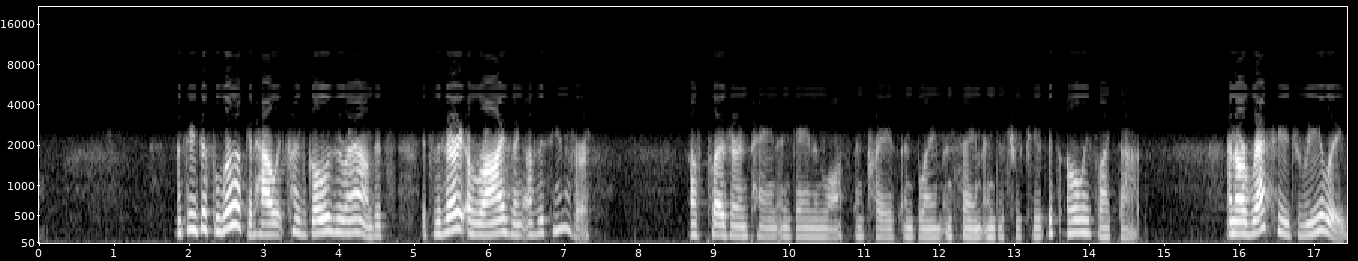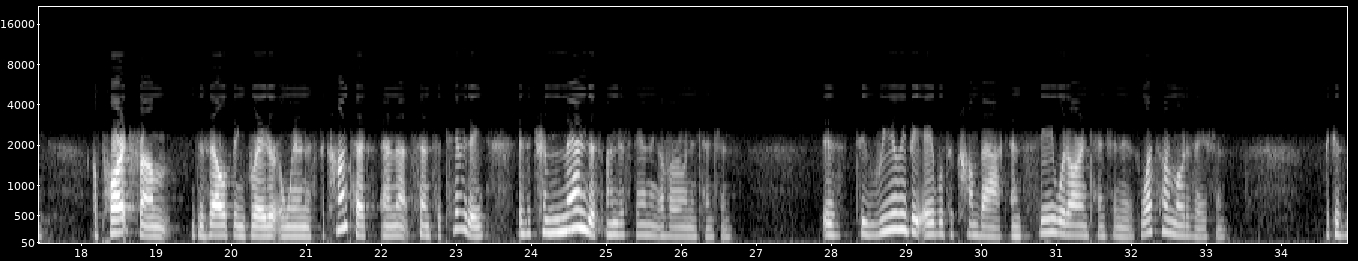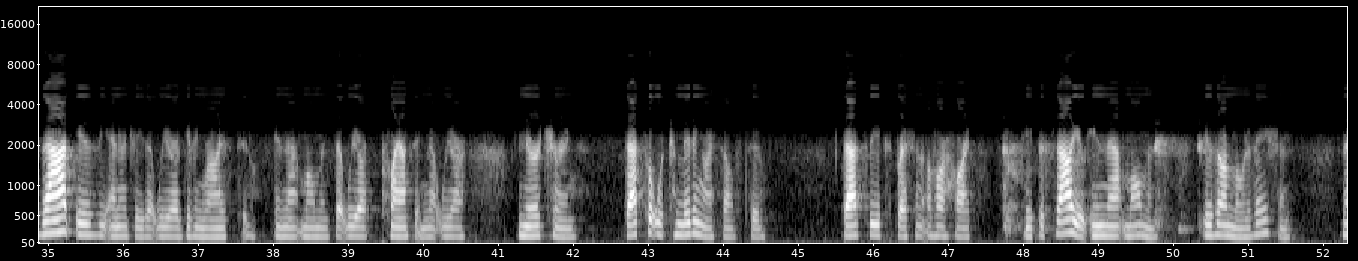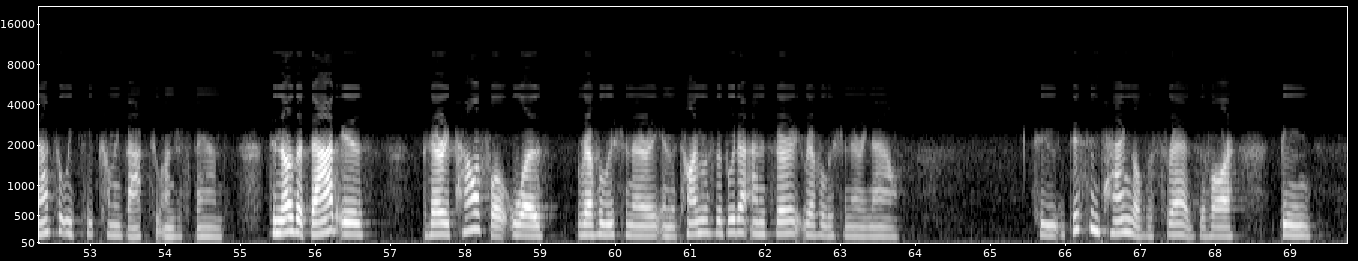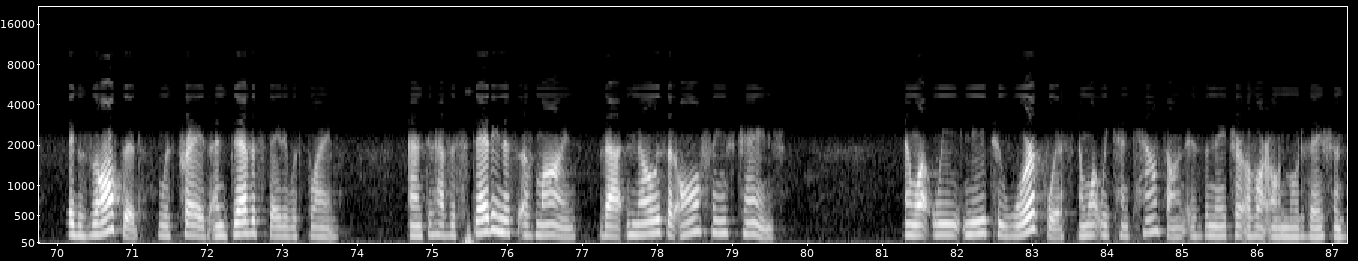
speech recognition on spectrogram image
And so you just look at how it kind of goes around. It's, it's the very arising of this universe of pleasure and pain and gain and loss and praise and blame and fame and disrepute. It's always like that. And our refuge really, apart from developing greater awareness to context and that sensitivity, is a tremendous understanding of our own intention. Is to really be able to come back and see what our intention is. What's our motivation? Because that is the energy that we are giving rise to in that moment, that we are planting, that we are nurturing. That's what we're committing ourselves to. That's the expression of our heart's deepest value in that moment, is our motivation. And that's what we keep coming back to understand. To know that that is very powerful was revolutionary in the time of the Buddha and it's very revolutionary now to disentangle the threads of our being exalted with praise and devastated with blame, and to have the steadiness of mind that knows that all things change. And what we need to work with and what we can count on is the nature of our own motivation.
